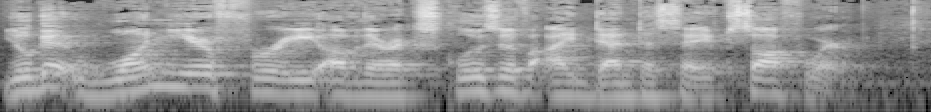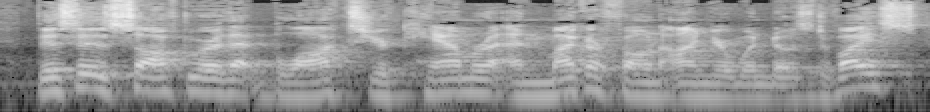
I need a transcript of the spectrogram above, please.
you'll get one year free of their exclusive IdentiSafe software. This is software that blocks your camera and microphone on your Windows device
